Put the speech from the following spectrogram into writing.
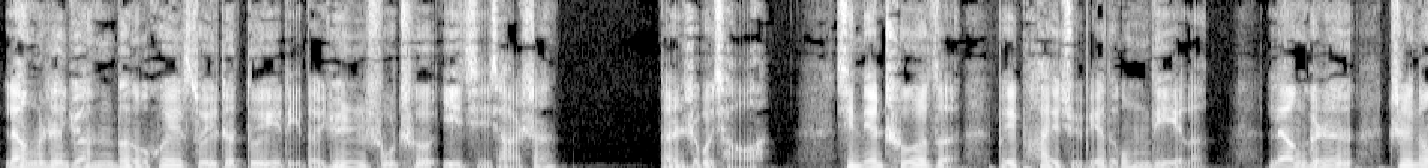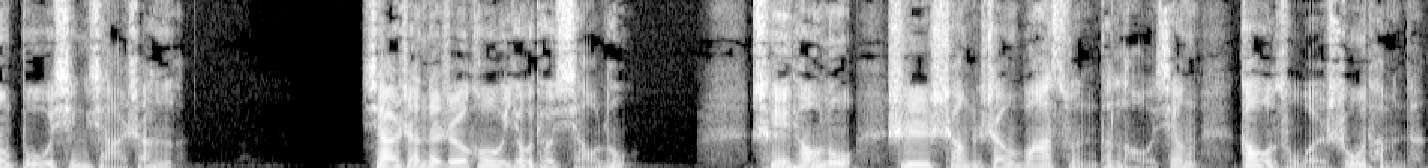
两个人原本会随着队里的运输车一起下山，但是不巧啊，今天车子被派去别的工地了，两个人只能步行下山了。下山的时候有条小路，这条路是上山挖笋的老乡告诉我叔他们的。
